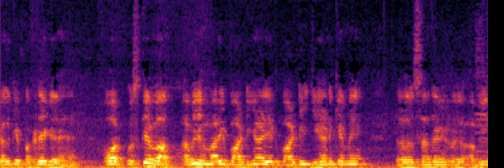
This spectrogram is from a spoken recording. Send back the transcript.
कल के पकड़े गए हैं और उसके बाद अभी हमारी पार्टियाँ एक पार्टी जे के में सद- अभी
